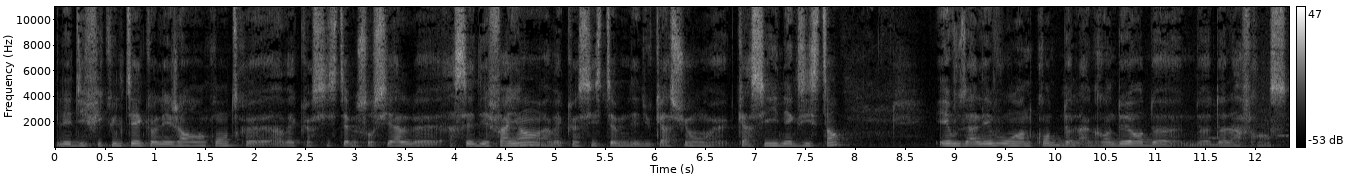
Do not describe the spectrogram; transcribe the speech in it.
les difficultés que les gens rencontrent avec un système social assez défaillant, avec un système d'éducation quasi inexistant. Et vous allez vous rendre compte de la grandeur de, la France,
